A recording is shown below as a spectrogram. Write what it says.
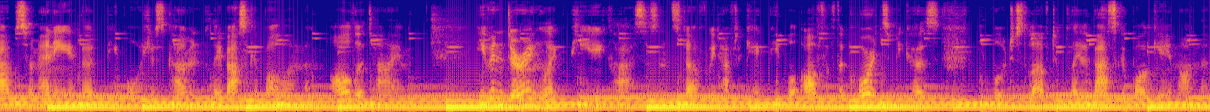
Have so many that people would just come and play basketball on them all the time. Even during like PE classes and stuff, we'd have to kick people off of the courts because people would just love to play the basketball game on them.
